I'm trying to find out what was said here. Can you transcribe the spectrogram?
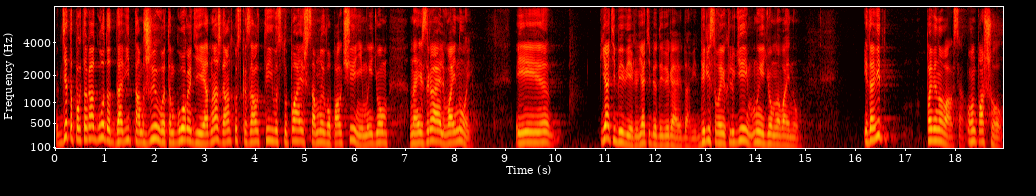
где-то полтора года Давид там жил в этом городе, и однажды ангел сказал, ты выступаешь со мной в ополчении, мы идем на Израиль войной. И я тебе верю, я тебе доверяю, Давид. Бери своих людей, мы идем на войну. И Давид повиновался, он пошел.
